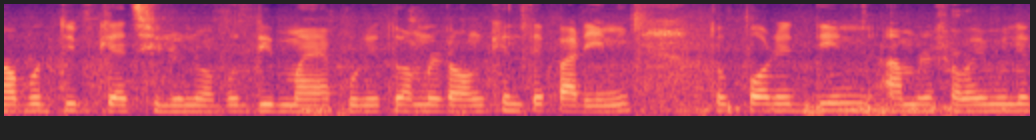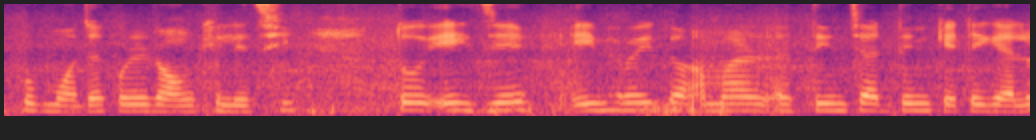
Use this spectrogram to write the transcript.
নবদ্বীপ গেছিল, নবদ্বীপ মায়াপুরে, তো আমরা রং খেলতে পারিনি। তো পরের দিন আমরা সবাই মিলে খুব মজা করে রং খেলেছি। তো এই যে এইভাবেই তো আমার তিন চার দিন কেটে গেল।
